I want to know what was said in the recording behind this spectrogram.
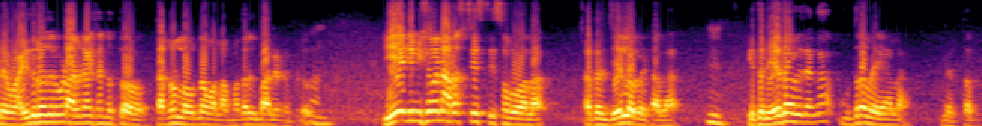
మేము ఐదు రోజులు కూడా అవినాష్ అన్నతో కర్నూలులో ఉన్నాం వాళ్ళ మదర్కి బాగాలేనప్పుడు ఏ నిమిషమైనా అరెస్ట్ చేసి తీసుకుపోవాలా? అతను జైల్లో పెట్టాలా. ఇతను ఏదో విధంగా ముద్ర వేయాలా? అనేది తప్ప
